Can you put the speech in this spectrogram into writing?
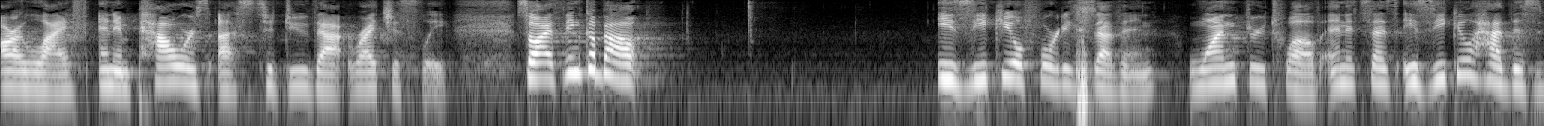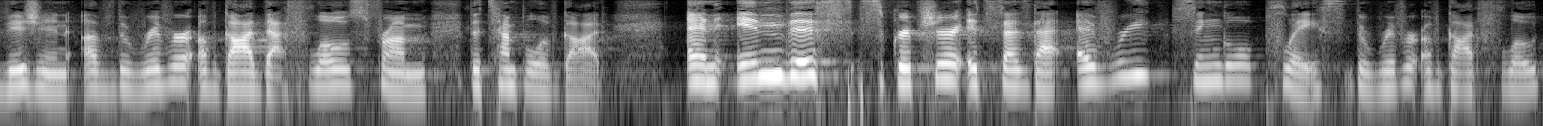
our life and empowers us to do that righteously. So I think about Ezekiel 47. 1 through 12. And it says Ezekiel had this vision of the river of God that flows from the temple of God. And in this scripture, it says that every single place the river of God flowed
